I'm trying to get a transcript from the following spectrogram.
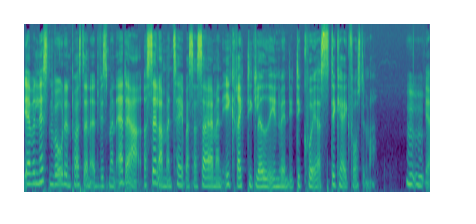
jeg vil næsten våge den påstand, at hvis man er der, og selvom man taber sig, så er man ikke rigtig glad indvendigt. Det, kunne jeg, det kan jeg ikke forestille mig. Mm-hmm. Ja.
